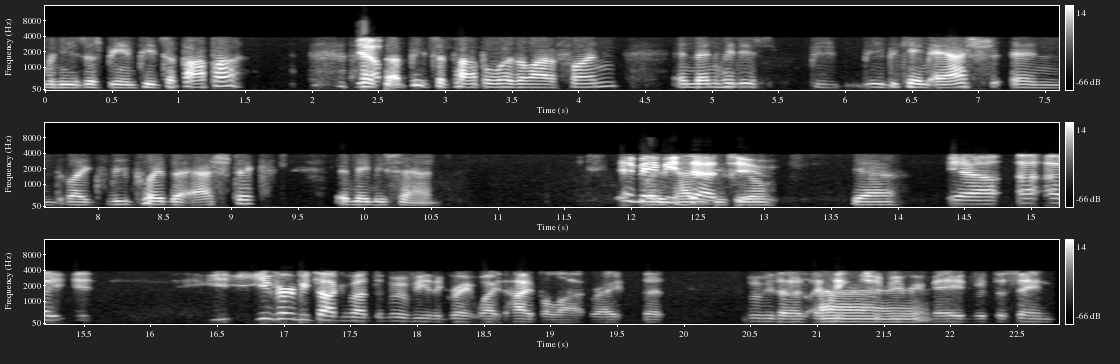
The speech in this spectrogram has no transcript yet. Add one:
when he was just being Pizza Papa. Yep. I thought Pizza Papa was a lot of fun, and then when he just he became Ash and like replayed the Ash stick, it made me sad. It made me sad too. feel? Yeah. Yeah, uh, I. It, you, you've heard me talk about the movie The Great White Hype a lot, right? That movie that I think should be Uh, remade with the same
